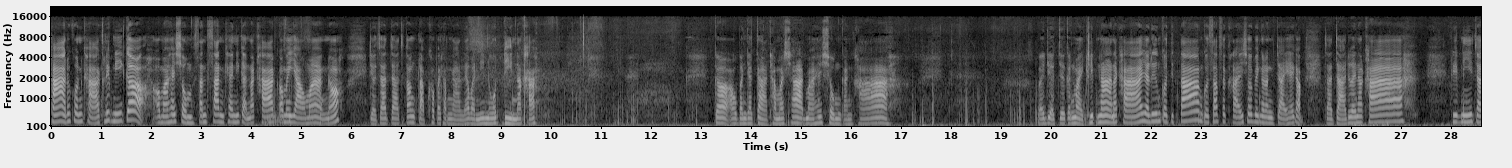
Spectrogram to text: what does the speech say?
ค่ะทุกคนค่ะคลิปนี้ก็เอามาให้ชมสั้นๆ แค่นี้ก่อนนะคะ ก็ไม่ยาวมากเนาะเดี๋ยวจะจะจะต้องกลับเข้าไปทำงานแล้ววันนี้โน้ตดีนนะคะ ก็เอาบรรยากาศธรรมชาติมาให้ชมกันค่ะ ไว้เดี๋ยวเจอกันใหม่คลิปหน้านะคะ อย่าลืมกดติดตามกด Subscribe ช่วยเป็นกำลังใจให้กับจ่าจ๋าด้วยนะคะ คลิปนี้จ่า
